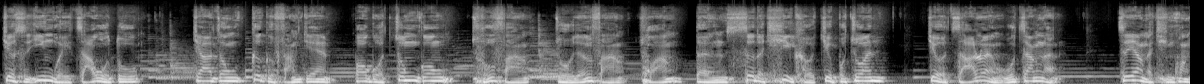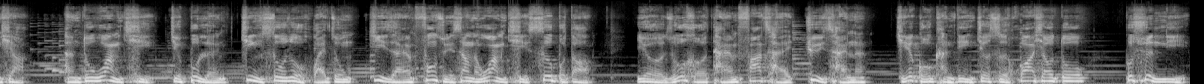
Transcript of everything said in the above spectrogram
就是因为杂物多，家中各个房间，包括中宫、厨房、主人房、床等设的气口就不专，就杂乱无章了。这样的情况下，很多旺气就不能尽收入怀中。既然风水上的旺气收不到，又如何谈发财聚财呢？结果肯定就是花销多，不顺利，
